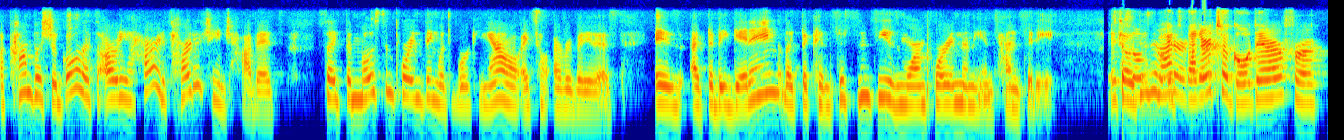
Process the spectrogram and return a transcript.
accomplish a goal that's already hard. It's hard to change habits. So like the most important thing with working out, I tell everybody this, is at the beginning, like the consistency is more important than the intensity. It's so, so it doesn't matter. It's better to go there for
